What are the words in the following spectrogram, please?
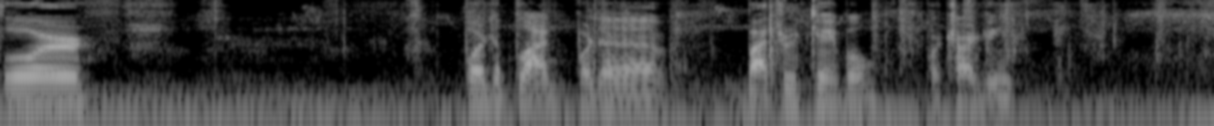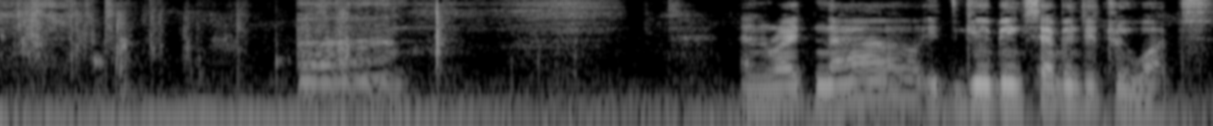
for for the plug for the battery cable for charging. And, and right now it's giving 73 watts.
